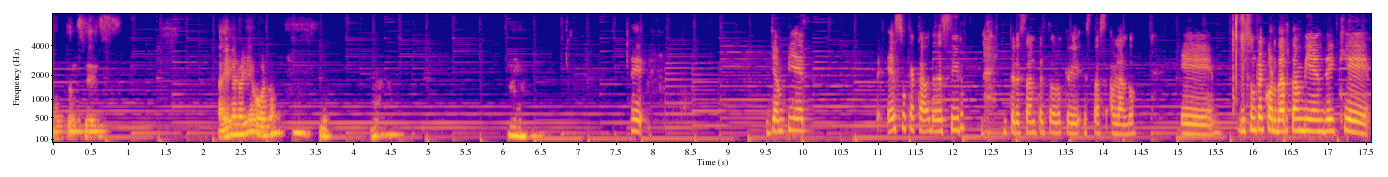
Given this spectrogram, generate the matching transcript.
Entonces, ahí me lo llevo, ¿no? Eh, Jean-Pierre, eso que acabas de decir, interesante todo lo que estás hablando, eh, me hizo recordar también de que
